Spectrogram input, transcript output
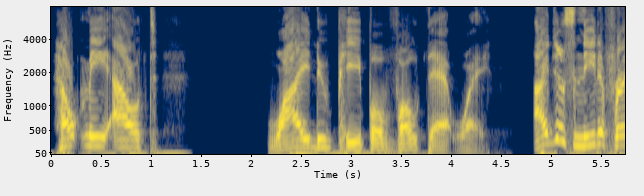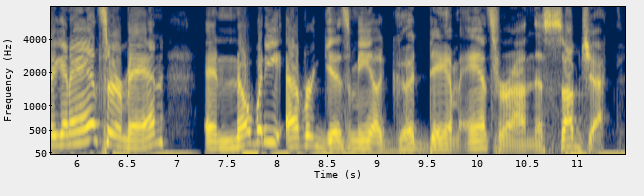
help me out. Why do people vote that way? I just need a friggin' answer, man. And nobody ever gives me a good damn answer on this subject.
